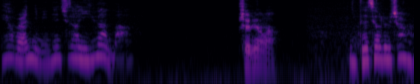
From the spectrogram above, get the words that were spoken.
要不然你明天去趟医院吧。谁病了？你得焦虑症了。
